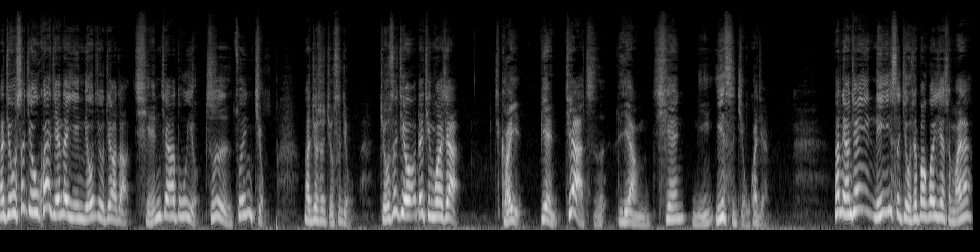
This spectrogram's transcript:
那九十九块钱的引流就叫做全家都有至尊酒，那就是九十九，九十九的情况下可以变价值两千零一十九块钱。那两千零一十九是包括一些什么呢？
